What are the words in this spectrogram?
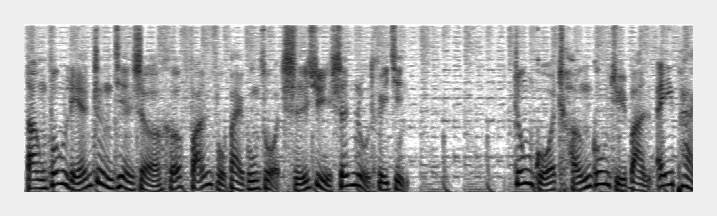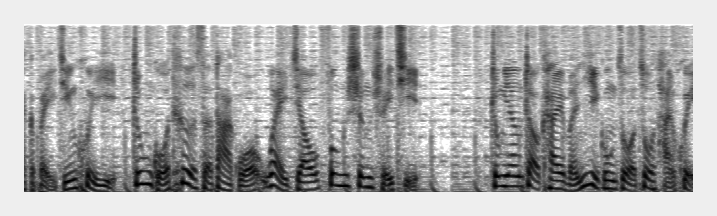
党风廉政建设和反腐败工作持续深入推进。中国成功举办 APEC 北京会议，中国特色大国外交风生水起。中央召开文艺工作座谈会，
